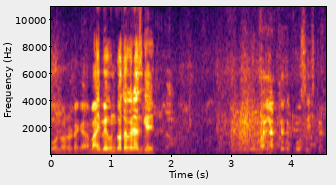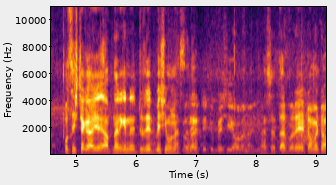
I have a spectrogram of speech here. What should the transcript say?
পনেরো টাকা। ভাই বেগুন কত করে আজকে? পঁচিশ টাকা। আপনার এখানে একটু রেট বেশি মনে একটু বেশি হবে না আচ্ছা তারপরে টমেটো?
